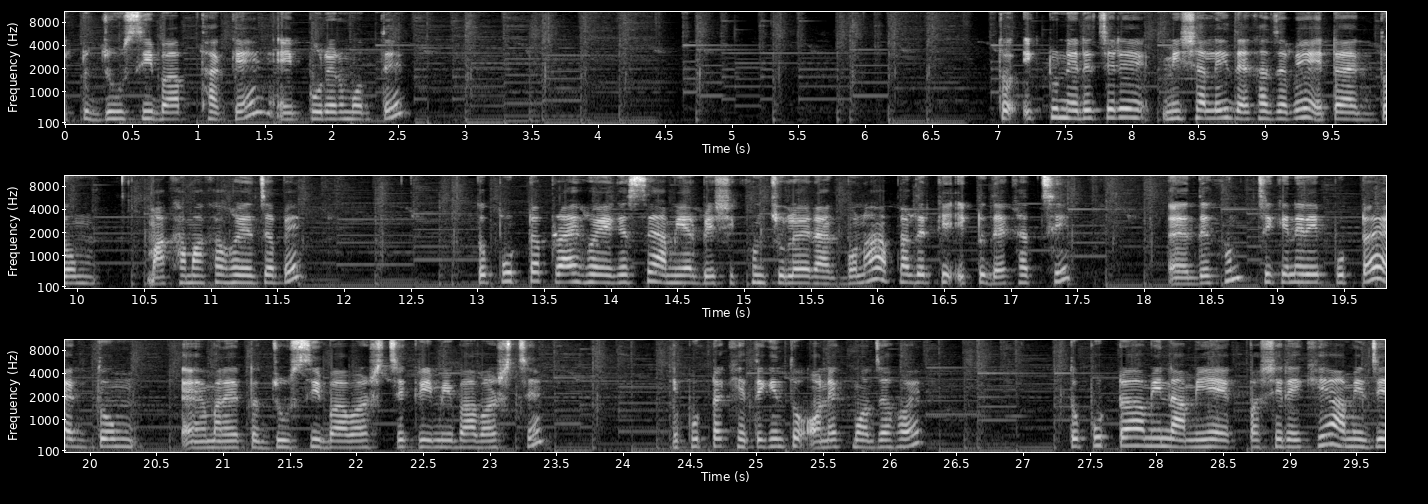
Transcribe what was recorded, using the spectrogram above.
একটু জুসি ভাব থাকে এই পুরের মধ্যে। তো একটু নেড়েচেড়ে মিশালেই দেখা যাবে, এটা একদম মাখা মাখা হয়ে যাবে। তো পুরটা প্রায় হয়ে গেছে, আমি আর বেশিক্ষণ চুলায় রাখব না, আপনাদেরকে একটু দেখাচ্ছি। দেখুন, চিকেনের এই পুরটা একদম মানে একটা জুসি ভাব আসছে ক্রিমি ভাব আসছে। এই পুরটা খেতে কিন্তু অনেক মজা হয়। তো পুরটা আমি নামিয়ে এক পাশে রেখে আমি যে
